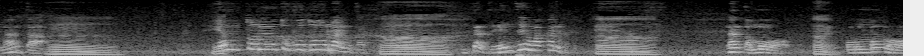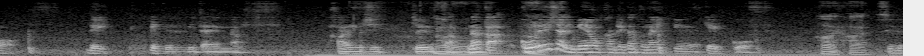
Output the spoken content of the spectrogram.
う。なんかう、ん。本当のとこどうなのか実は全然わかんない。ああなんかもう、あはい。おのので出てるみたいな感じというか、うん。なんか高齢者に迷惑かけたくないっていうのが結構はいはい。強い。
